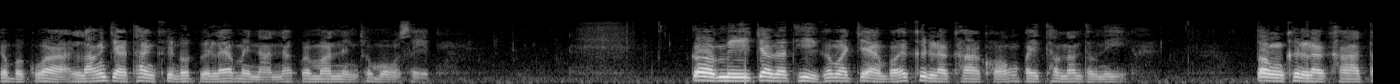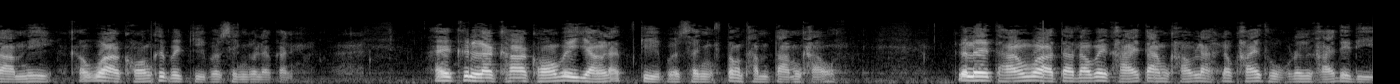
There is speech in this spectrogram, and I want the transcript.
ก็บอกว่าหลังจากท่านขึ้นรถไปแล้วไม่นานนักประมาณหนึ่งชั่วโมงเศษ ก็มีเจ้าหน้าที่เข้ามาแจ้งบอกให้ขึ้นราคาของไปเท่านั้นเท่านี้ ต้องขึ้นราคาตามนี้เขาว่าของขึ้นไปกี่เปอร์เซ็นต์ก็แล้วกัน ให้ขึ้นราคาของไปอย่างละกี่เปอร์เซ็นต์ต้องทำตามเขา ก็เลยถามว่าแต่เราไม่ขายตามเขาล่ะ เราขายถูกเราจะขายได้ดี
